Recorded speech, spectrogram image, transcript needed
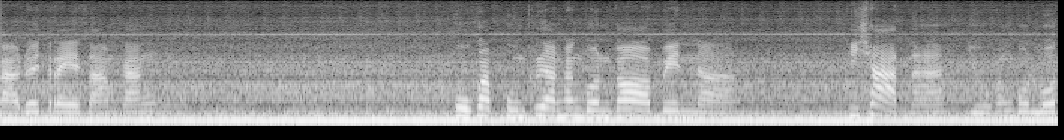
กล่าวด้วยเตรสามครั้ง ผู้ควบคุมเครื่องข้างบนก็เป็นพิชาตินะคะอยู่ข้างบนรถ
